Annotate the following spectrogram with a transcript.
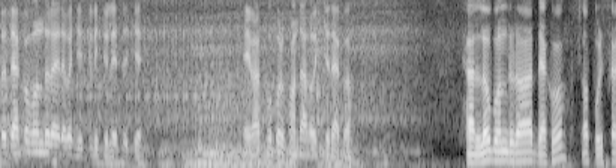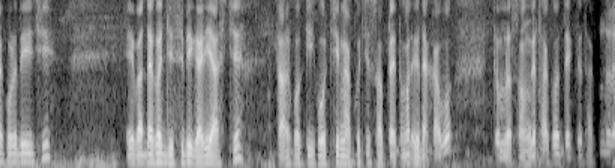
তো দেখো বন্ধুরা দেখো জেসিবি চলে এসেছে। এবার পুকুর খোঁদা হচ্ছে, দেখো। হ্যালো বন্ধুরা, দেখো, সব পরিষ্কার করে দিয়েছি। এবার দেখো জিসিবি গাড়ি আসছে। তারপর কি করছি, না করছি, সবটাই তোমাদেরকে দেখাবো। তোমরা সঙ্গে থাকো, দেখতে থাকো। বন্ধুরা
